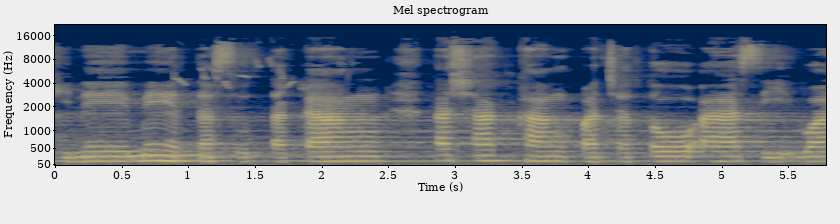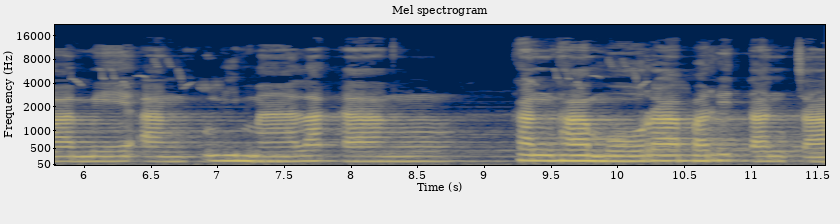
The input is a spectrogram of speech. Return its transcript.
ขิเนเมตสุตะกังตชักขังปัจจโตอาสิวาเมอังคุลิมาละกังคันธาโมราปริตันจะ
